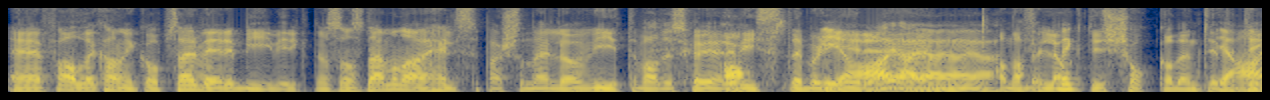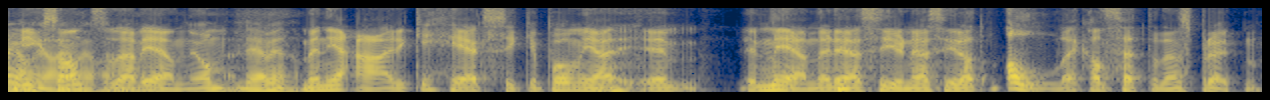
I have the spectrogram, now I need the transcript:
Eh, For alle kan ikke observere bivirkninger, sånn, så der må du ha helsepersonell og vite hva du skal gjøre hvis det blir Ja, ja, ja, ja, eh, anafylaktisk sjokk og den type ting. ikke sant? Så det er vi enige om. Men jeg er ikke helt sikker på om jeg eh, mener det jeg sier når jeg sier at alle kan sette den sprøyten.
